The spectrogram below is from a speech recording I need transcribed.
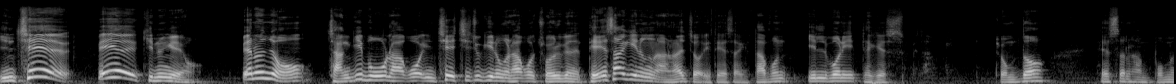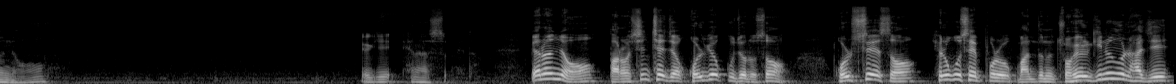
인체의 뼈의 기능이에요. 뼈는요. 장기 보호를 하고 인체 지주 기능을 하고 조혈 기능, 대사 기능은 안 하죠. 이 대사 기능. 답은 1번이 되겠습니다. 좀 더 해설을 한번 보면요. 여기 해놨습니다. 뼈는요. 바로 신체적 골격 구조로서 골수에서 혈구세포를 만드는 조혈 기능을 하지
